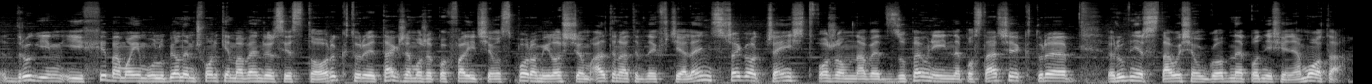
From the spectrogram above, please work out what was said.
Drugim i chyba moim ulubionym członkiem Avengers jest Thor, który także może pochwalić się sporą ilością alternatywnych wcieleń, z czego część tworzą nawet zupełnie inne postacie, które również stały się godne podniesienia młota.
